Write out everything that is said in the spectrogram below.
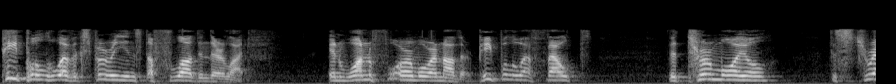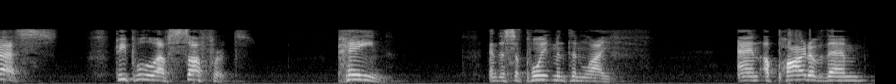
People who have experienced a flood in their life, in one form or another, people who have felt the turmoil the stress, people who have suffered pain and disappointment in life, and a part of them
